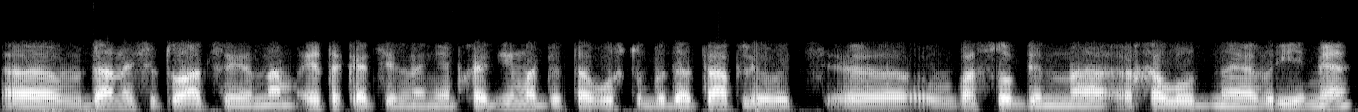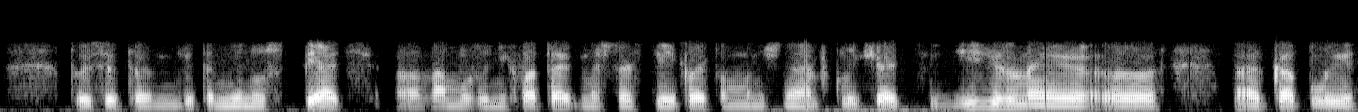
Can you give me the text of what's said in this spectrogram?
э, в данной ситуации нам это котельно необходимо для того, чтобы дотапливать э, в особенно холодное время, то есть это где-то минус 5, а нам уже не хватает мощностей, поэтому мы начинаем включать дизельные э, э, котлы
